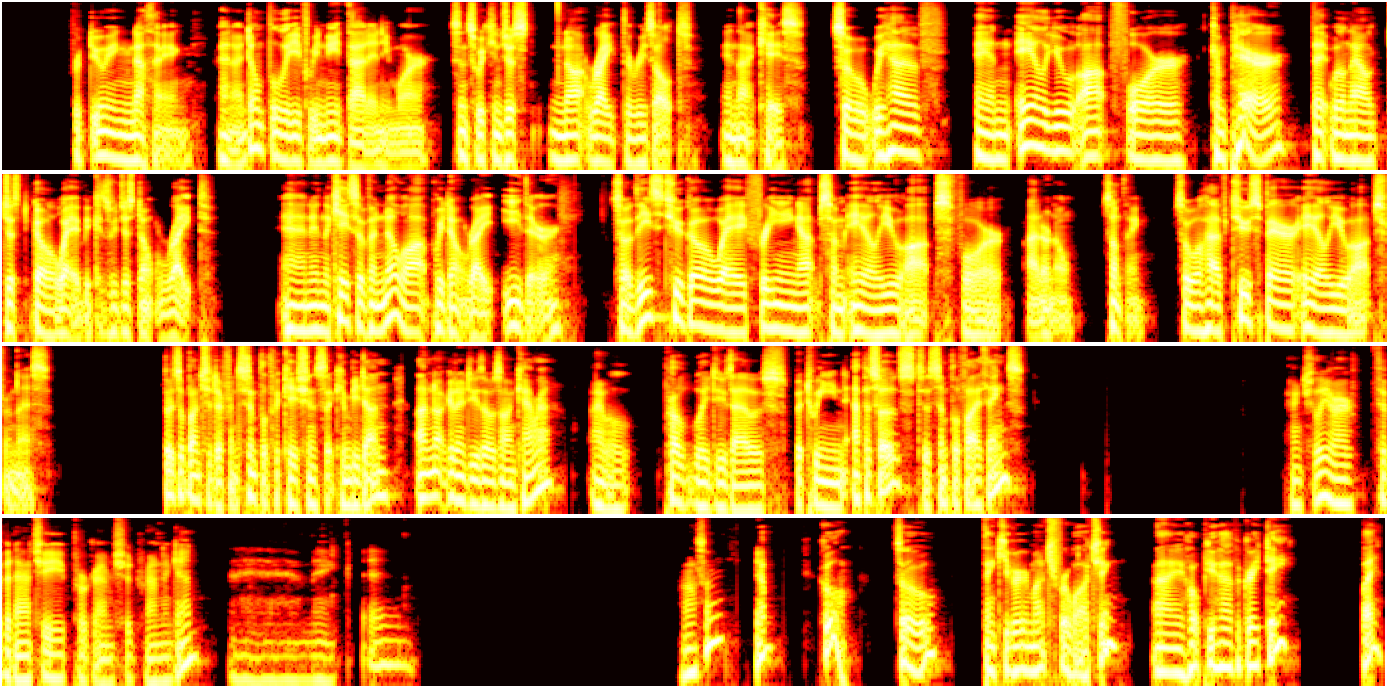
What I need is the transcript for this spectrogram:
for doing nothing. And I don't believe we need that anymore since we can just not write the result in that case. So we have an ALU op for compare that will now just go away because we just don't write. And in the case of a no op, we don't write either. So these two go away, freeing up some ALU ops for, I don't know, something. So we'll have two spare ALU ops from this. There's a bunch of different simplifications that can be done. I'm not going to do those on camera. I will probably do those between episodes to simplify things. Actually, our Fibonacci program should run again. Uh, it. Awesome. Yep. Cool. So, thank you very much for watching. I hope you have a great day. Bye.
